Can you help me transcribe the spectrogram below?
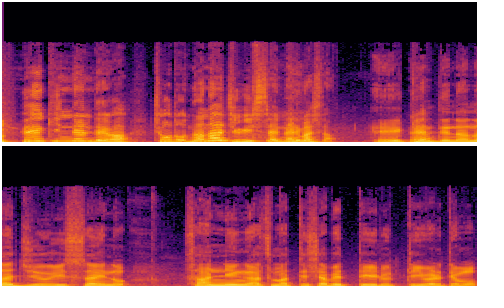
平均年齢はちょうど71歳になりました。平均で71歳の3人が集まって喋っているって言われても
